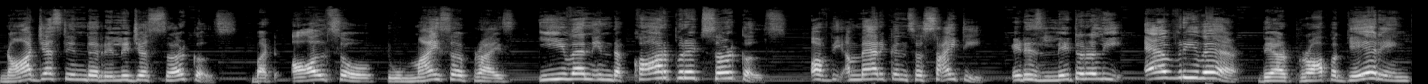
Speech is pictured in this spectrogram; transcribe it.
not just in the religious circles, but also, to my surprise, even in the corporate circles of the American society. It is literally everywhere. They are propagating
